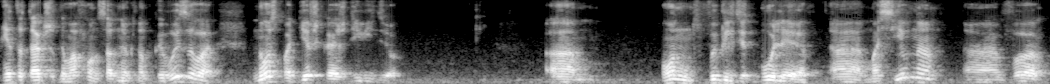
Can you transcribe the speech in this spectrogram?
Это также домофон с одной кнопкой вызова, но с поддержкой HD-видео. Он выглядит более а, массивно а, в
